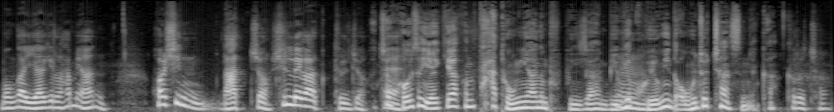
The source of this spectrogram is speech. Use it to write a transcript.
뭔가 이야기를 하면 훨씬 낫죠. 신뢰가 들죠. 그렇죠. 예, 거기서 얘기하고는 다 동의하는 부분이죠. 미국의 음. 고용이 너무 좋지 않습니까? 그렇죠.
